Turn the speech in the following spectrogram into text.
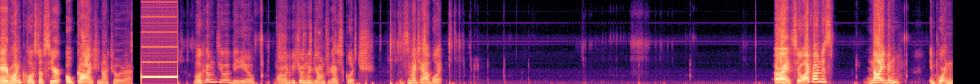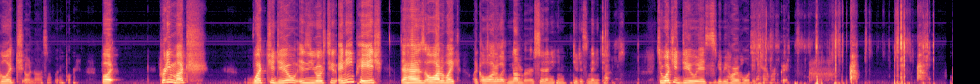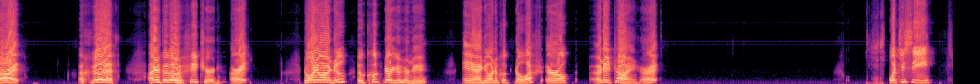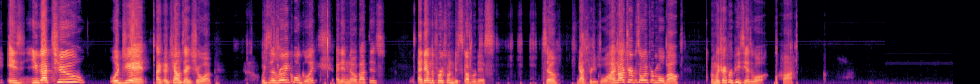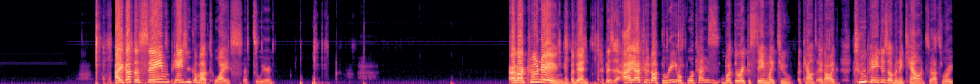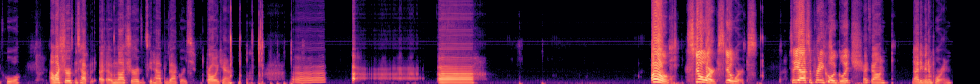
Hey everyone, Close Stuffs here. Oh god, I should not show that. Welcome to a video I'm going to be showing a Geometry Dash glitch. This is my tablet. Alright, so I found this not even important glitch. Oh no, it's not very important. But pretty much what you do is you go to any page that has a lot of like like a lot of like numbers so then you can do this many times. So what you do is it's gonna be hard to hold the camera, okay. Alright. Let's do this. I'm just gonna go to featured, alright? Then what you wanna do is click their username and you wanna click the left arrow any times, alright? What you see is you got two legit like accounts that show up, which is a really cool glitch. I didn't know about this. I think I'm the first one to discover this. So that's pretty cool. I'm not sure if it's only for mobile. I'm gonna try for PC as well. Huh. I got the same page to come out twice. That's weird. I got two names again. This I actually got three or four times, but they're like the same like two accounts. I got like two pages of an account, so that's really cool. I'm not sure if this happen. I'm not sure if it's gonna happen backwards. Probably can. Uh. Uh. Oh, still works. Still works. So yeah, it's a pretty cool glitch I found. Not even important.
